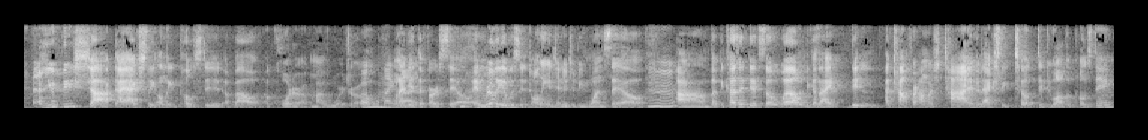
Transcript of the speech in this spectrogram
you'd be shocked. I actually only posted about a quarter of my wardrobe oh my when I did the first sale, and really it was only intended to be one sale. Mm-hmm. Um, but because it did so well, and because I didn't account for how much time it actually took to do all the posting,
